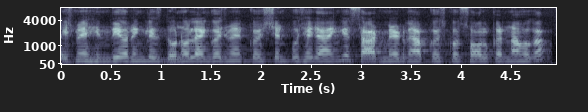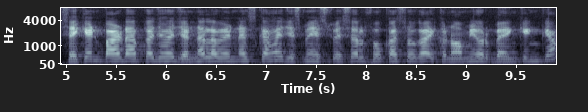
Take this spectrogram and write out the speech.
इसमें हिंदी और इंग्लिश दोनों लैंग्वेज में क्वेश्चन पूछे जाएँगे 60 मिनट में आपको इसको सॉल्व करना होगा। सेकेंड पार्ट आपका जो है जनरल अवेयरनेस का है, जिसमें स्पेशल फोकस होगा इकोनॉमी और बैंकिंग का।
